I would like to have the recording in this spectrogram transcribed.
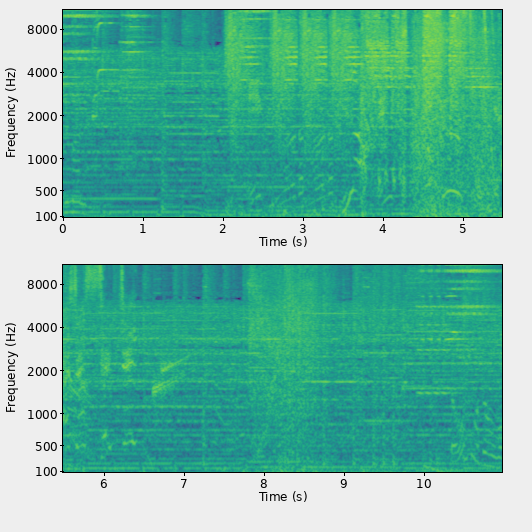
どうもどうも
